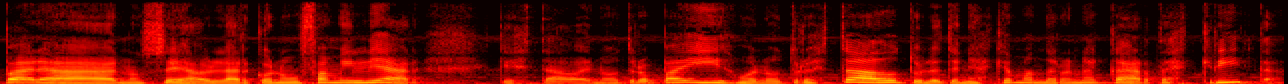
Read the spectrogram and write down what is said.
para, no sé, hablar con un familiar que estaba en otro país o en otro estado, tú le tenías que mandar una carta escrita.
